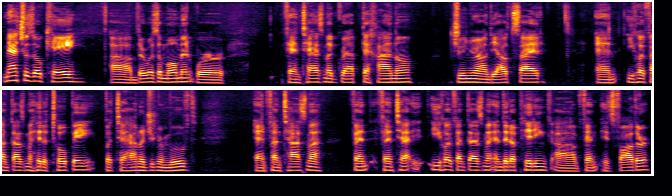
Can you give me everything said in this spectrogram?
match was okay. Um, there was a moment where Fantasma grabbed Tejano Jr. on the outside, and Hijo Fantasma hit a tope, but Tejano Jr. moved, and Fantasma Fanta- Hijo Fantasma ended up hitting uh, his father.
